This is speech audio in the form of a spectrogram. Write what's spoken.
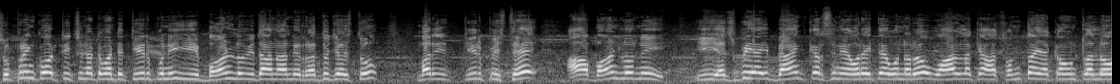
సుప్రీంకోర్టు ఇచ్చినటువంటి తీర్పుని ఈ బాండ్లు విధానాన్ని రద్దు చేస్తూ మరి తీర్పిస్తే ఆ బాండ్లని ఈ ఎస్బీఐ బ్యాంకర్స్ని ఎవరైతే ఉన్నారో వాళ్ళకి ఆ సొంత అకౌంట్లలో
